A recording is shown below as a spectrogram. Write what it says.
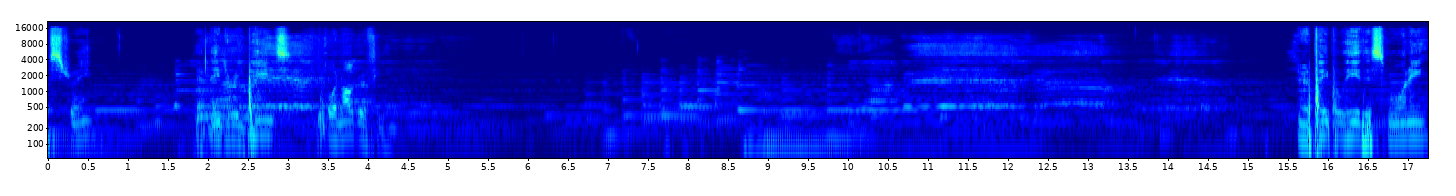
Live stream that need to repent pornography. There are people here this morning,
